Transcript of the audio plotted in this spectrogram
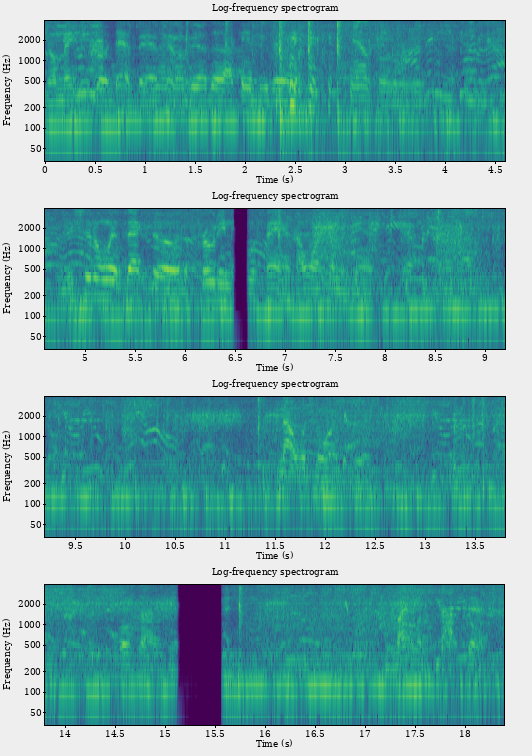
Do it. Make me look that bad, I'm not gonna Pepper. be able to. I can't do that. canceled on this You should have went back to the fruity with fans. I want him again. Not what you wanted to do. Both sides. You might want to stop that.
